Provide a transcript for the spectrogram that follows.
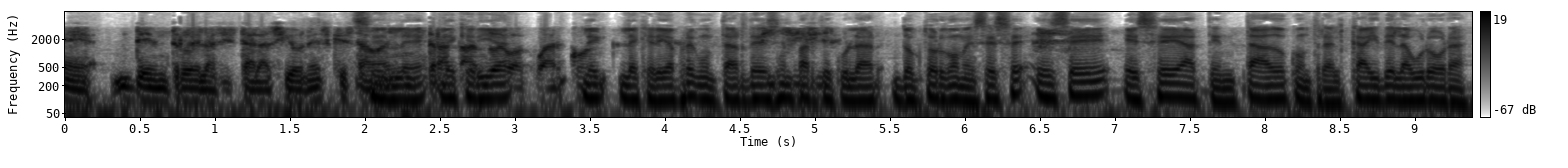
eh, dentro de las instalaciones que estaban Sí, le, le tratando quería, de evacuar con... le- le quería preguntar de ese en particular, doctor Gómez, ese, ese, ese atentado contra el CAI de la Aurora,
